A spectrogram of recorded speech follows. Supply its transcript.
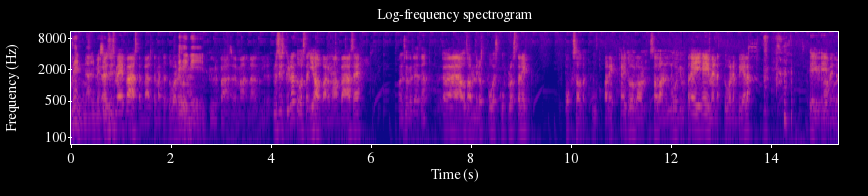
Mennään me Ja sinne. siis me ei päästä välttämättä tuonne. Ei niin. Kyllä pääsee, mä näytän miten. No siis kyllä tuosta ihan varmaan pääsee. No se vedetään. Öö, otan minut pois kuplastani. Boksauta kuppani. Hei, tuolla on salainen luiki, mutta ei, ei mennä tuonne vielä. ei, ei mennä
